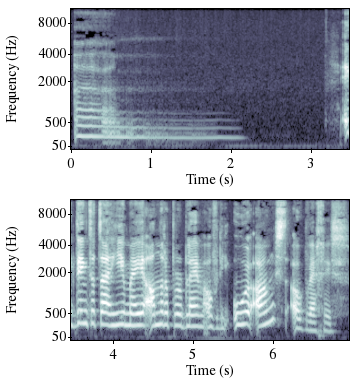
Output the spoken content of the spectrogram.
Ehm, ik denk dat daar hiermee je andere probleem over die oerangst ook weg is.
